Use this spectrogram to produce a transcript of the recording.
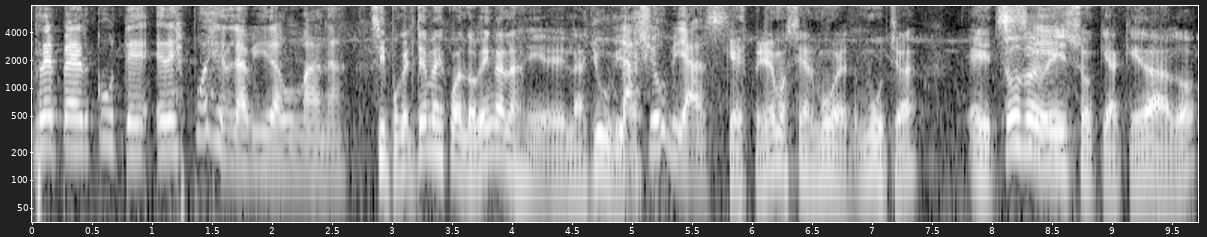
repercute después en la vida humana. Sí, porque el tema es cuando vengan las, eh, las lluvias. Las lluvias. Que esperemos sean muchas eh, todo eso que ha quedado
